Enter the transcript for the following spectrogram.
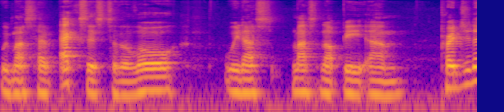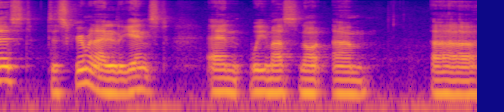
we must have access to the law, we must, must not be um, prejudiced, discriminated against, and we must not um, uh,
